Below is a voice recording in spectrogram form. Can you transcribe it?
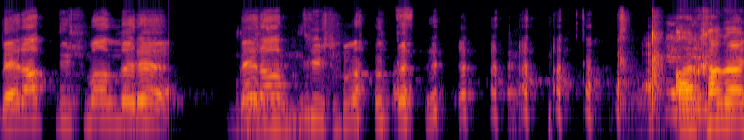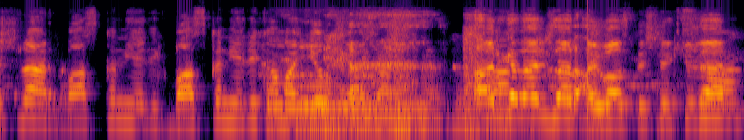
Berat düşmanları. Berat düşmanları. Arkadaşlar baskın yedik. Baskın yedik ama yılmayacağız. Arkadaşlar Ayvaz Şu teşekkürler. an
